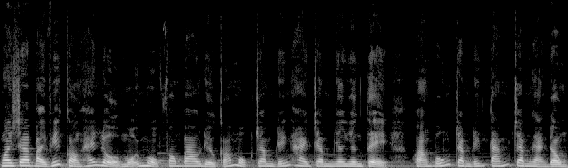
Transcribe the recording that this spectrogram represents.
Ngoài ra, bài viết còn hé lộ mỗi một phong bao đều có 100 đến 200 nhân dân tệ, khoảng 400 đến 800 ngàn đồng.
